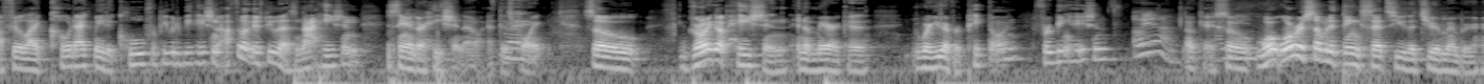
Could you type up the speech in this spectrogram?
I feel like Kodak made it cool for people to be Haitian. I feel like there's people that's not Haitian saying they're Haitian now at this Right. point. So, growing up Haitian in America, were you ever picked on for being Haitian? Oh yeah. Okay, I so mean- what what were some of the things said to you that you remember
